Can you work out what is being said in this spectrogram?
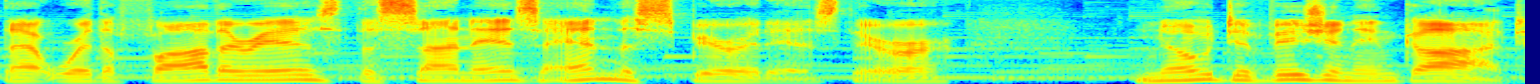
that where the Father is, the Son is, and the Spirit is, there are no division in God.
